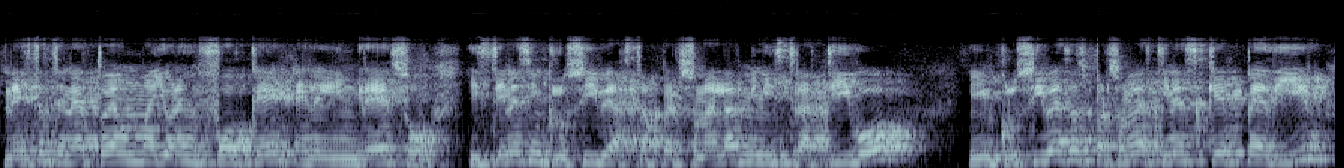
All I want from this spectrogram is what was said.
necesitas tener todavía un mayor enfoque en el ingreso. Y si tienes inclusive hasta personal administrativo, inclusive a esas personas tienes que pedir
